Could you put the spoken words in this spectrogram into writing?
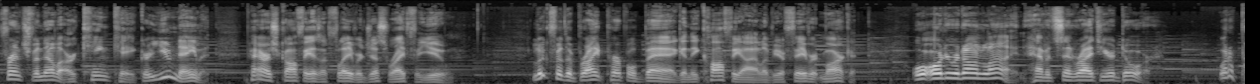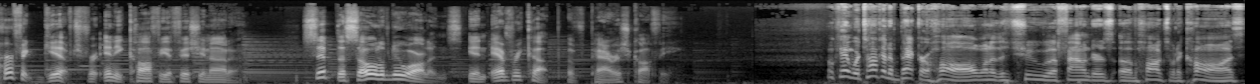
French Vanilla or King Cake, or you name it, Parish Coffee has a flavor just right for you. Look for the bright purple bag in the coffee aisle of your favorite market, or order it online, have it sent right to your door. What a perfect gift for any coffee aficionado. Sip the soul of New Orleans in every cup of parish coffee. Okay, we're talking to Becker Hall, one of the two uh, founders of Hogs with a Cause,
